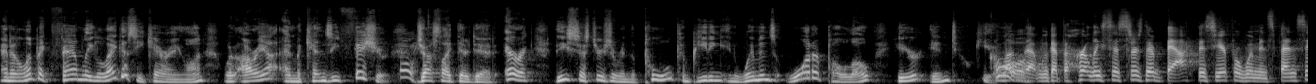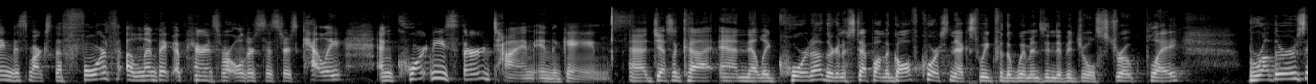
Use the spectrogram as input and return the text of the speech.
and an Olympic family legacy carrying on with Aria and Mackenzie Fischer, oh. just like their dad Eric. These sisters are in the pool competing in women's water polo here in Tokyo. Cool. Love that. We've got the Hurley sisters. They're back this year for women's fencing. This marks the fourth Olympic appearance for older sisters Kelley and Courtney's third time in the games. Uh, Jessica and Nelly Korda. They're going to step on the golf course next week for the women's individual stroke play. Brothers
